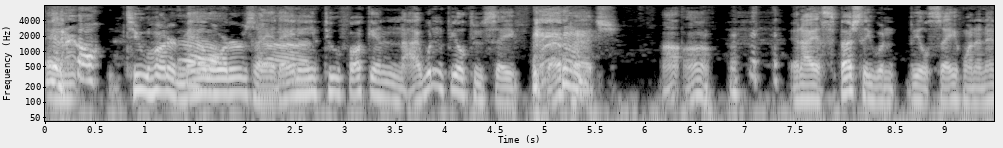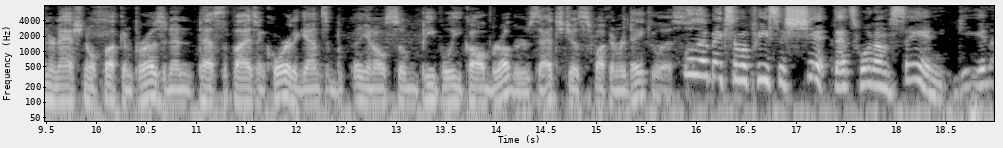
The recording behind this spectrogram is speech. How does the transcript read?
You know, 200 mail Oh, orders, God. ain't too fucking. I wouldn't feel too safe with that bitch. Uh uh And I especially wouldn't feel safe when an international fucking president testifies in court against, you know, some people he called brothers. That's just fucking ridiculous. well, that makes him a piece of shit. That's what I'm saying. You you know,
